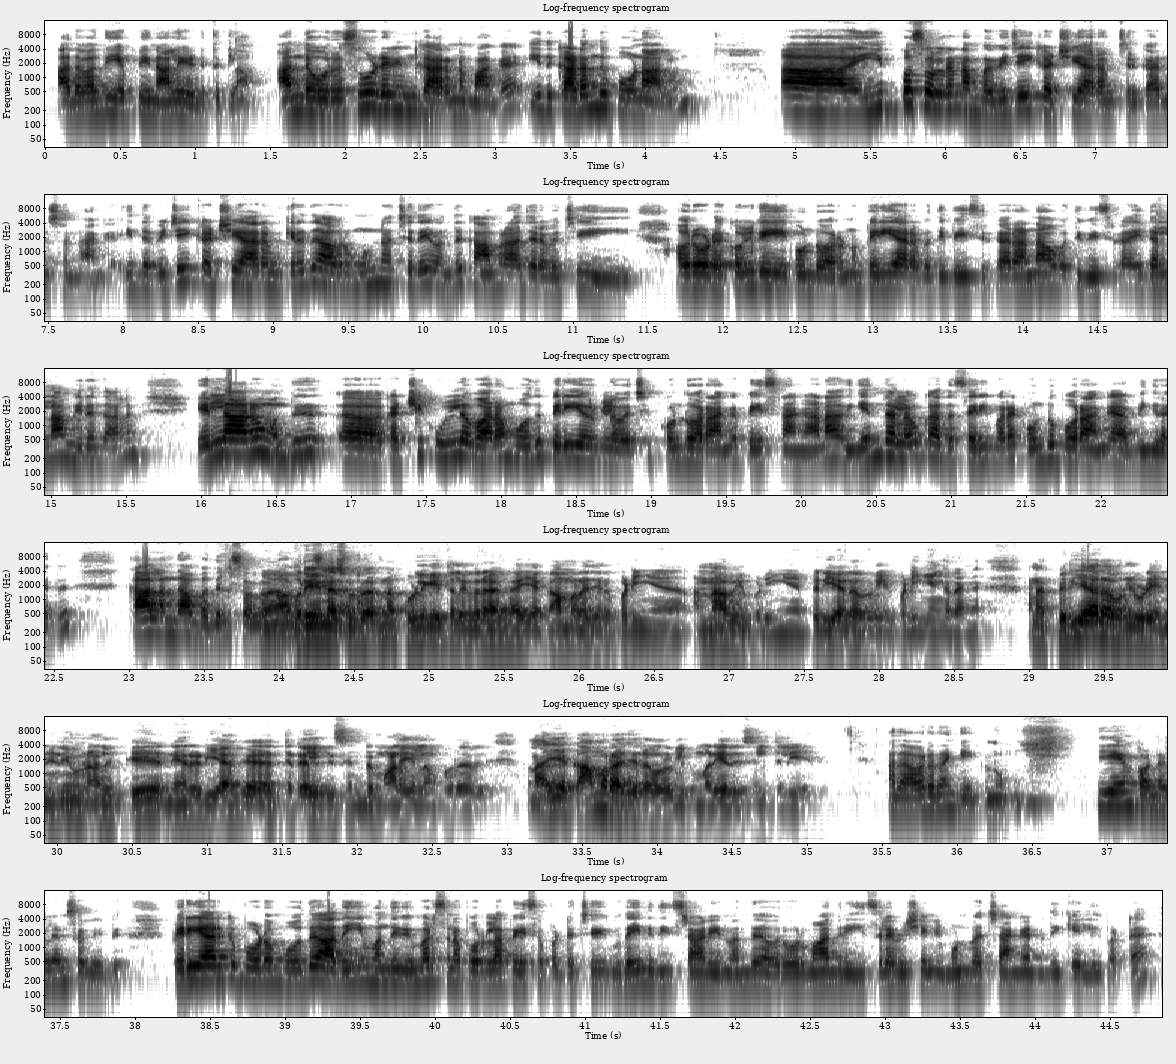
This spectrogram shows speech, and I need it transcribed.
அதை வந்து எப்படினாலும் எடுத்துக்கலாம். அந்த ஒரு சூழலின் காரணமாக இது கடந்து போனாலும் இப்போ சொல்கிற நம்ம விஜய் கட்சி ஆரம்பிச்சிருக்காருன்னு சொன்னாங்க. இந்த விஜய் கட்சி ஆரம்பிக்கிறது அவர் முன் வச்சதே வந்து காமராஜரை வச்சு அவரோட கொள்கையை கொண்டு வரணும். பெரியாரை பற்றி பேசியிருக்காரு அண்ணாவை பற்றி பேசியிருக்காரு. இதெல்லாம் இருந்தாலும் எல்லாரும் வந்து கட்சிக்குள்ளே வரும்போது பெரியவர்களை வச்சு கொண்டு வராங்க பேசுகிறாங்க ஆனால் எந்த அளவுக்கு அதை சரிமுறை கொண்டு போகிறாங்க அப்படிங்கிறது காலம்தான் பதில் சொல்லணும் அவர் என்ன. சொல்றாருன்னா கொள்கை தலைவராக ஐயா காமராஜரை படிங்க அண்ணாவை படிங்க பெரியார் அவர்களை படிங்கங்கிறாங்க. ஆனா பெரியார் அவர்களுடைய நினைவு நாளுக்கு நேரடியாக திடலுக்கு சென்று மாலையெல்லாம் போறாரு. ஆனா ஐயா காமராஜர் அவர்களுக்கு மரியாதை செலுத்தலையே அது அவரை தான் கேட்கணும். ஏன் பண்ணலைன்னு சொல்லிட்டு. பெரியாருக்கு போடும்போது அதையும் வந்து விமர்சன பொருளாக பேசப்பட்டுச்சு. உதயநிதி ஸ்டாலின் வந்து அவர் ஒரு மாதிரி சில விஷயங்கள் முன் வச்சாங்கன்றது கேள்விப்பட்டேன்.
